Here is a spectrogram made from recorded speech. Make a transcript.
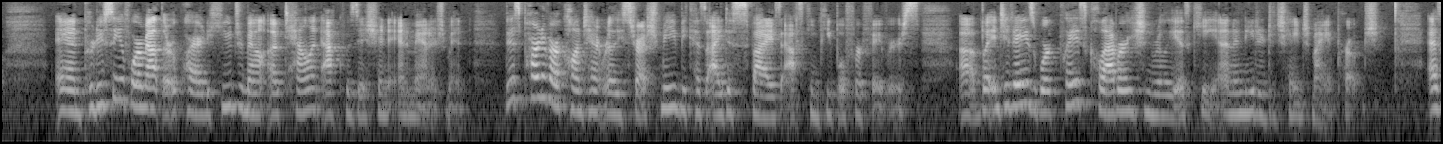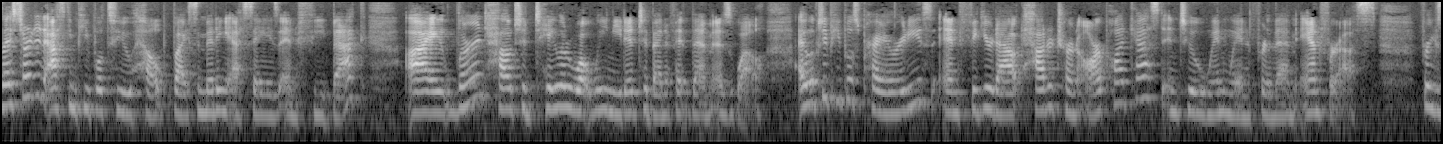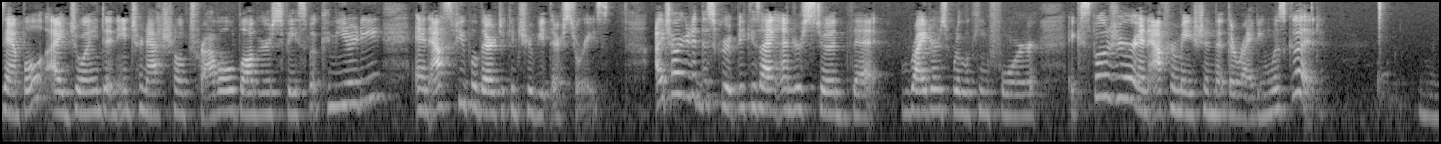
and producing a format that required a huge amount of talent acquisition and management. This part of our content really stretched me because I despise asking people for favors. Uh, but in today's workplace, collaboration really is key, and I needed to change my approach. As I started asking people to help by submitting essays and feedback, I learned how to tailor what we needed to benefit them as well. I looked at people's priorities and figured out how to turn our podcast into a win win for them and for us. For example, I joined an international travel bloggers Facebook community and asked people there to contribute their stories. I targeted this group because I understood that writers were looking for exposure and affirmation that their writing was good.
